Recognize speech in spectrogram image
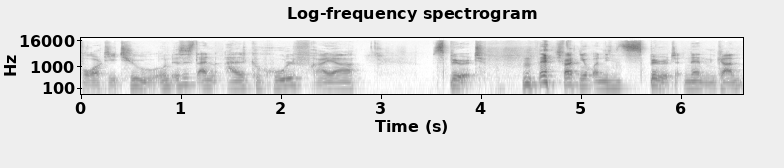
42 und es ist ein alkoholfreier Spirit. ich weiß nicht, ob man ihn Spirit nennen kann,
